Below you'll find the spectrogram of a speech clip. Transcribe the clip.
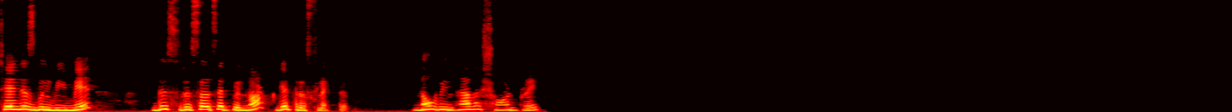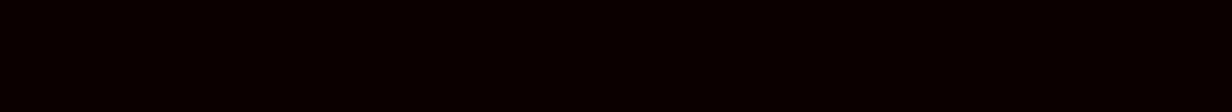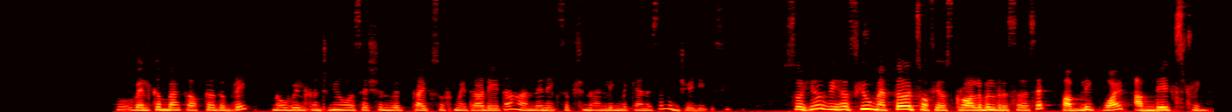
changes will be made, this result set will not get reflected. Now, we will have a short break. So, welcome back after the break. Now, we will continue our session with types of metadata and then exception handling mechanism in JDBC. So, here we have few methods of your scrollable result set public void update string.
